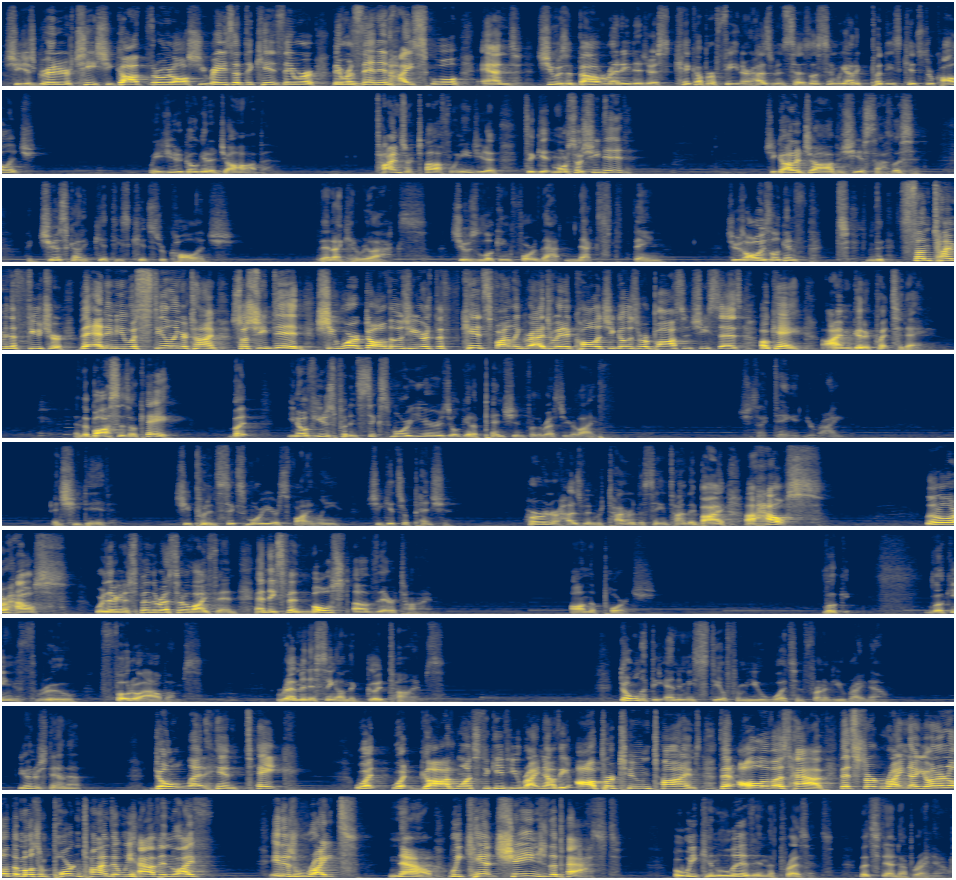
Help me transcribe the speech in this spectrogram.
She just gritted her teeth. She got through it all. She raised up the kids. They were, they were then in high school, and she was about ready to just kick up her feet. And her husband says, Listen, we got to put these kids through college. We need you to go get a job. Times are tough. We need you to, to get more. So she did. She got a job and she just thought, listen, I just got to get these kids through college. Then I can relax. She was looking for that next thing. She was always looking sometime in the future. The enemy was stealing her time. So she did. She worked all those years. The kids finally graduated college. She goes to her boss and she says, Okay, I'm going to quit today. And the boss says, Okay, but you know, if you just put in six more years, you'll get a pension for the rest of your life. She's like, dang it, you're right. And she did. She put in six more years. Finally, she gets her pension. Her and her husband retire at the same time. They buy a house, littler house, where they're going to spend the rest of their life in. And they spend most of their time on the porch, look, looking through photo albums reminiscing on the good times. Don't let the enemy steal from you what's in front of you right now. You understand that? Don't let him take what, what God wants to give you right now, the opportune times that all of us have that start right now. You want to know what the most important time that we have in life? It is right now. We can't change the past, but we can live in the present. Let's stand up right now.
